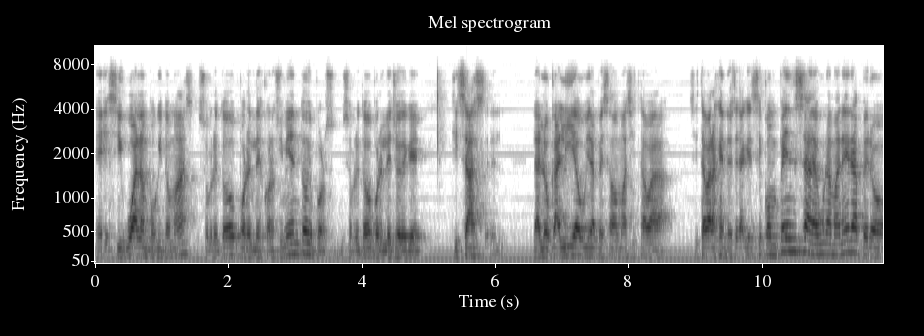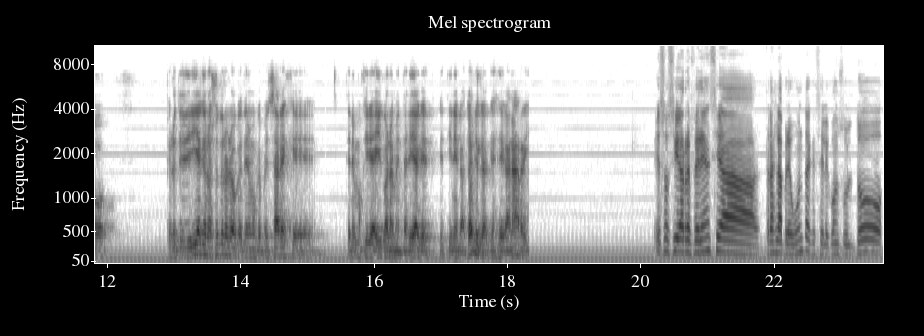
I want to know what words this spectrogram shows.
eh, se iguala un poquito más, sobre todo por el desconocimiento y por, sobre todo por el hecho de que quizás el- la localía hubiera pesado más si estaba, si estaba la gente. O sea que se compensa de alguna manera, pero, pero te diría que nosotros lo que tenemos que pensar es que tenemos que ir ahí con la mentalidad que, que tiene Católica, que es de ganar. Eso sí, a referencia tras la pregunta que se le consultó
